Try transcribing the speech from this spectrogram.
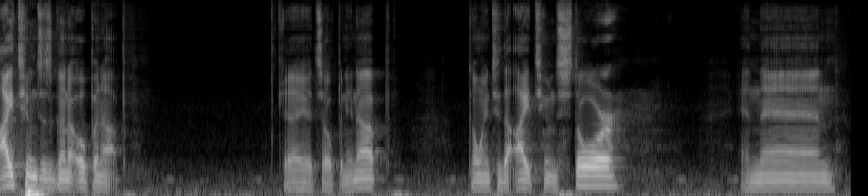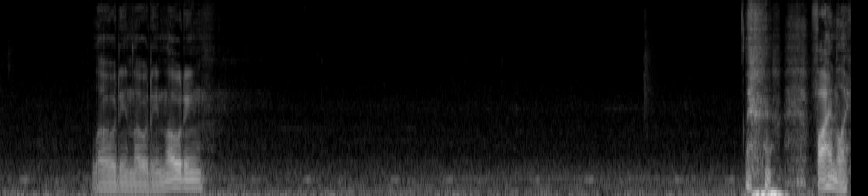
iTunes is going to open up. Okay, it's opening up going to the iTunes store, and then loading, loading, loading. finally,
